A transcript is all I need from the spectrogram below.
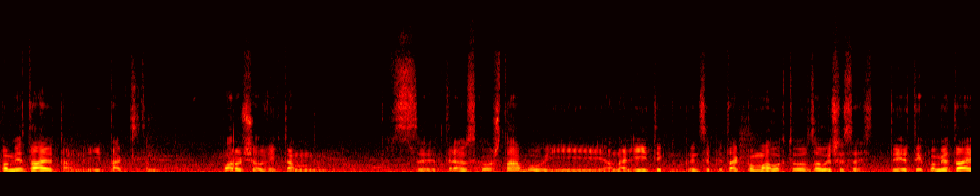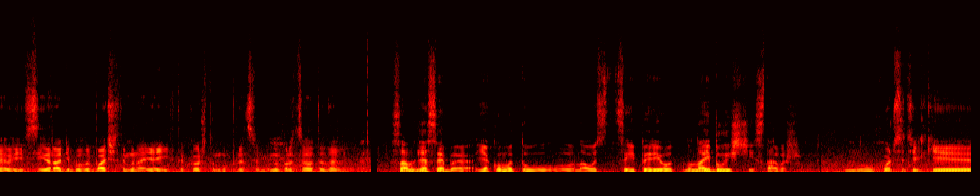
пам'ятаю там. І так це там пару чоловік там з тренерського штабу і аналітик. Ну, в принципі, так помало хто залишився. Тих пам'ятаю, і всі раді були бачити мене, я їх також, тому в принципі буду працювати далі. Сам для себе яку мету на ось цей період ну, найближчий ставиш? Ну, хочеться тільки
